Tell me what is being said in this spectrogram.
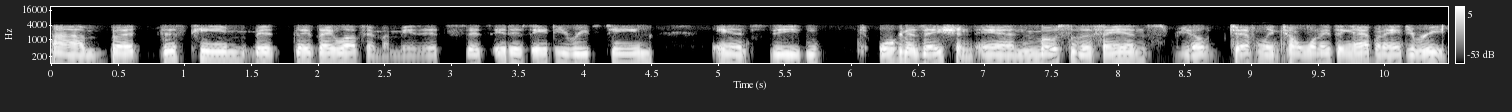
Um, but this team, it, they they love him. I mean, it's it's it is Andy Reid's team, and it's the organization, and most of the fans, you know, definitely don't want anything to happen to Andy Reid.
